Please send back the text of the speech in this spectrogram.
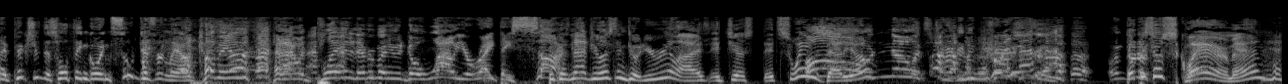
I pictured this whole thing going so differently. I would come in and I would play it, and everybody would go, "Wow, you're right. They suck." Because now that you're listening to it, you realize it just it swings, oh Daddy-O. no, it's driving me crazy. I'm Don't be so square, man.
